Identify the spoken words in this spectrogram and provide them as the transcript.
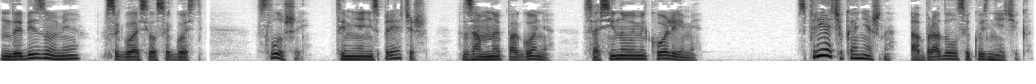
«Да безумие», — согласился гость. «Слушай, ты меня не спрячешь? За мной погоня, с осиновыми кольями». «Спрячу, конечно», — обрадовался кузнечик.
